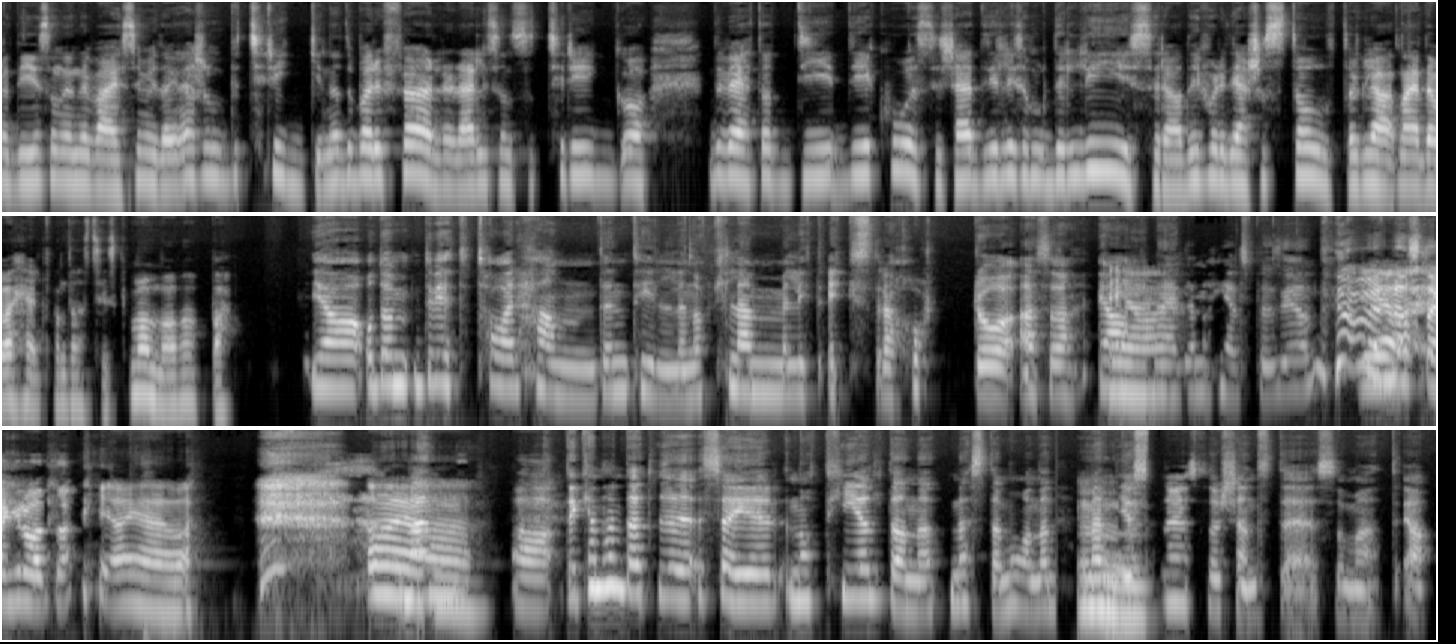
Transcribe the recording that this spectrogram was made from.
med de sånn underveis i middagen, det er sånn betryggende. Du bare føler deg liksom så trygg, og du vet at de, de koser seg. De liksom, det lyser av de fordi de er så stolte og glade. Nei, det var helt fantastisk. Mamma og pappa. Ja, och de, du vet, tar handen till en och klämmer lite extra hårt och alltså, ja, Ja. nej, det är helt speciellt. Jag vill Ja. nästan gråta. Ja, ja. Men- Ja, det kan hända att vi säger något helt annat nästa månad. Men Mm. just nu så känns det som att, ja,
